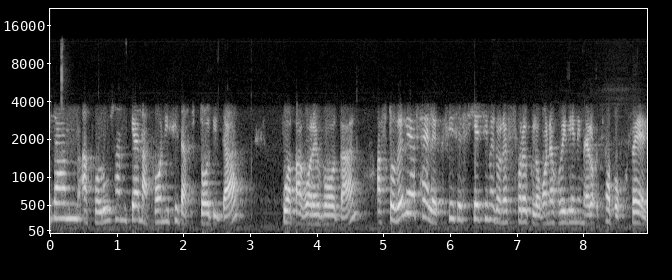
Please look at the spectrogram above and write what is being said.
ήταν, αφορούσαν και αναφώνηση ταυτότητα που απαγορευόταν. Αυτό βέβαια θα ελεγχθεί σε σχέση με τον εύφορο εκλογών. Έχω ήδη ενημερώσει από χθες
